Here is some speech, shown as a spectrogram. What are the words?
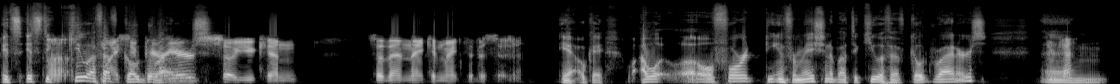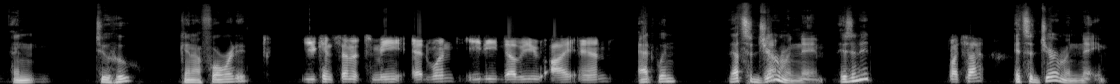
It's it's the uh, QFF my Code superiors, so you can, so then they can make the decision. Yeah, okay. Well, I will I'll forward the information about the QFF Code Riders. Um, And to who? Can I forward it? You can send it to me, Edwin E D W I N. Edwin? That's a German name, isn't it? What's that? It's a German name.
